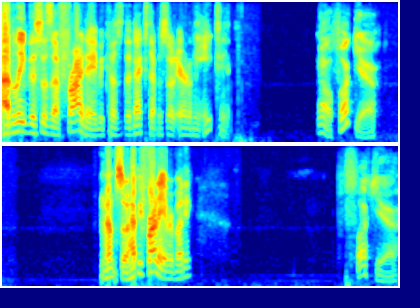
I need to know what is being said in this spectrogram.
I believe this is a Friday because the next episode aired on the 18th. Oh fuck yeah. Yep, so happy Friday, everybody. Fuck yeah.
